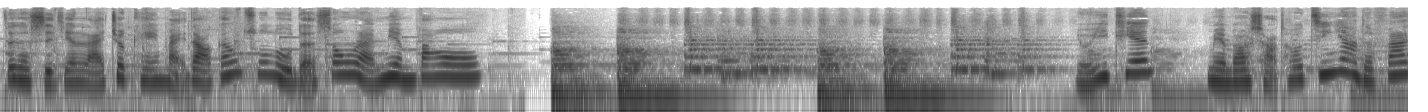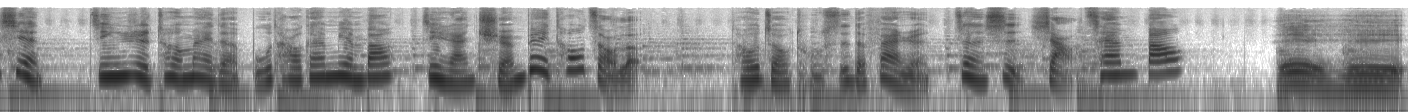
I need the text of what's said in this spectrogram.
这个时间来就可以买到刚出炉的松软面包哦。有一天，面包小偷惊讶地发现，今日特卖的葡萄干面包竟然全被偷走了。偷走吐司的犯人正是小餐包。嘿嘿，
